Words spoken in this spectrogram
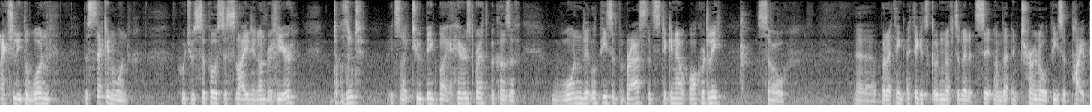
actually the one, the second one, which was supposed to slide in under here, doesn't. It's like too big by a hair's breadth because of one little piece of the brass that's sticking out awkwardly. So, uh, but I think I think it's good enough to let it sit on that internal piece of pipe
